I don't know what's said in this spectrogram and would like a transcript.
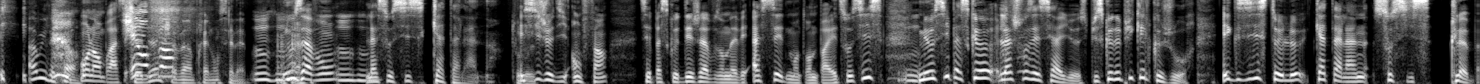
Oui, Ah oui, d'accord. on l'embrasse. Et savais bien que enfin, j'avais un prénom célèbre. Nous avons Mhm. la saucisse catalane. Et si je dis enfin, c'est parce que déjà vous en avez assez de m'entendre parler de saucisses, Mm. mais aussi parce que la chose est sérieuse, puisque depuis quelques jours existe le Catalan Saucisse Club.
